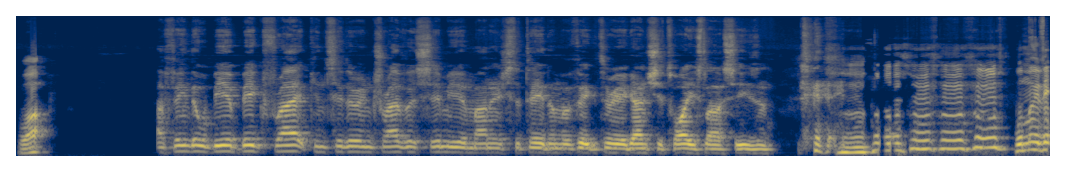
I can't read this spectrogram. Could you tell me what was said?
What? I think there will be a big threat considering Trevor Siemian managed to take them a victory against you twice last season. Mm-hmm. we'll move it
